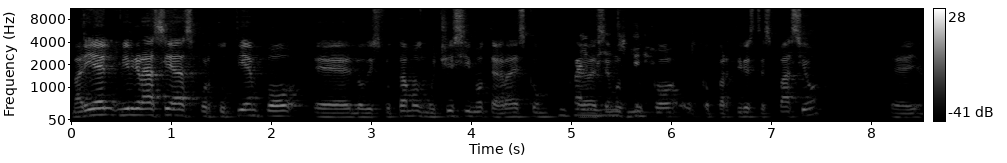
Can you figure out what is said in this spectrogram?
Mariel, mil gracias por tu tiempo, eh, lo disfrutamos muchísimo, te agradezco, te agradecemos mucho compartir este espacio eh,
